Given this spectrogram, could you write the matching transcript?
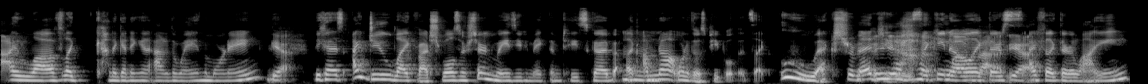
I love like kind of getting it out of the way in the morning Yeah. because I do like vegetables. There's certain ways you can make them taste good, but like Mhm. I'm not one of those people that's like, ooh, extra veggies. Yeah, like, you know, like that, there's, yeah. I feel like they're lying.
